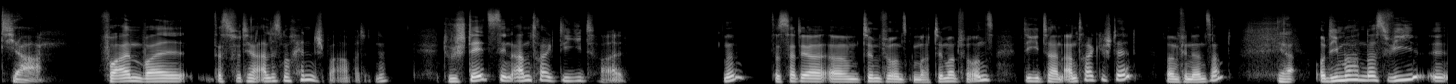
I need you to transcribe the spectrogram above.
Tja, Vor allem, weil das wird ja alles noch händisch bearbeitet, ne? Du stellst den Antrag digital. Ne? Das hat ja ähm, Tim für uns gemacht. Tim hat für uns digital einen Antrag gestellt beim Finanzamt. Ja. Und die machen das wie äh,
